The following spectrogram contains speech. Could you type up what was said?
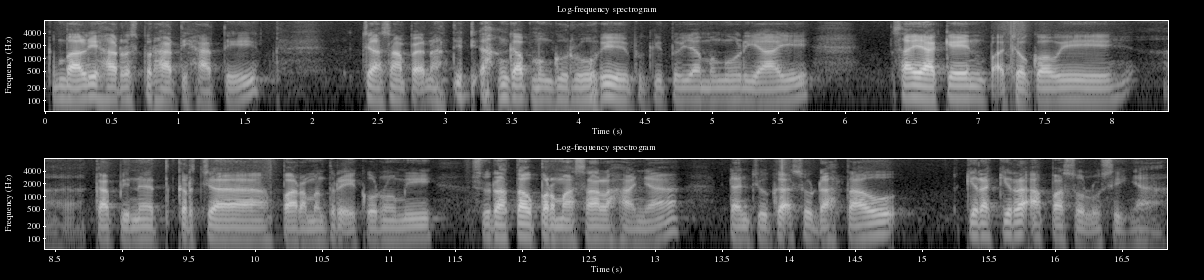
kembali harus berhati-hati, jangan sampai nanti dianggap menggurui begitu ya, menguliai. Saya yakin Pak Jokowi, Kabinet Kerja, para Menteri Ekonomi sudah tahu permasalahannya dan juga sudah tahu kira-kira apa solusinya.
